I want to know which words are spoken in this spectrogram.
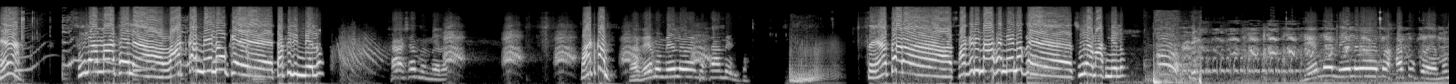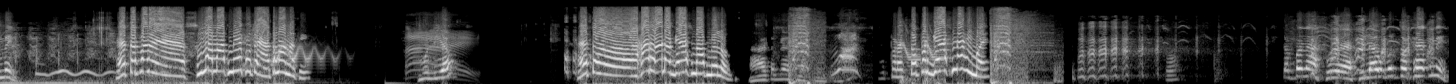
હે? સુલામાં છે ને વાટકા મેલો કે તકલી મેલો? હા શામે મેલો. વાટકા હા રેમાં મેલો એમાં શા મેલો તો એ તો સગડી માથે મેલો કે મેલો? રેમાં મેલો એમાં હાટું કરે મમ્મી. હે તો પણ સુલામાં મેકે કે હાથમાં નથી? મુલિયા હે તો હાર હાર ગેસમાં મેલો. હા તો ગેસ નાખી પણ તો પણ ગેસ નહીં મય તો? પણ આ સુલા ખીલા ઉપર તો ફેંક નહીં.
